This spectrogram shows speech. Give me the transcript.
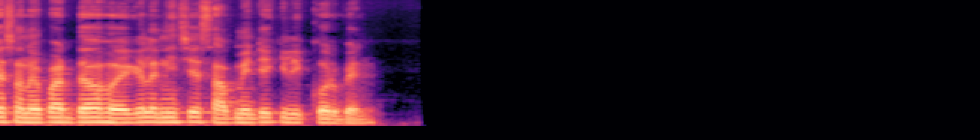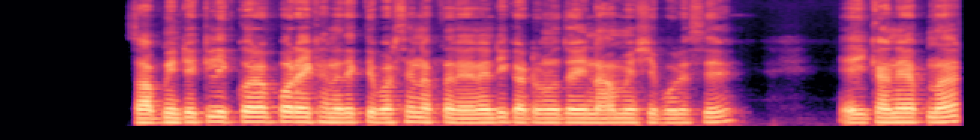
পেছনের পার্ট দেওয়া হয়ে গেলে নিচে সাবমিটে ক্লিক করবেন। সাবমিটে ক্লিক করার পর এখানে দেখতে পাচ্ছেন আপনার এনআইডি কার্ড অনুযায়ী নাম এসে পড়েছে। এইখানে আপনার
